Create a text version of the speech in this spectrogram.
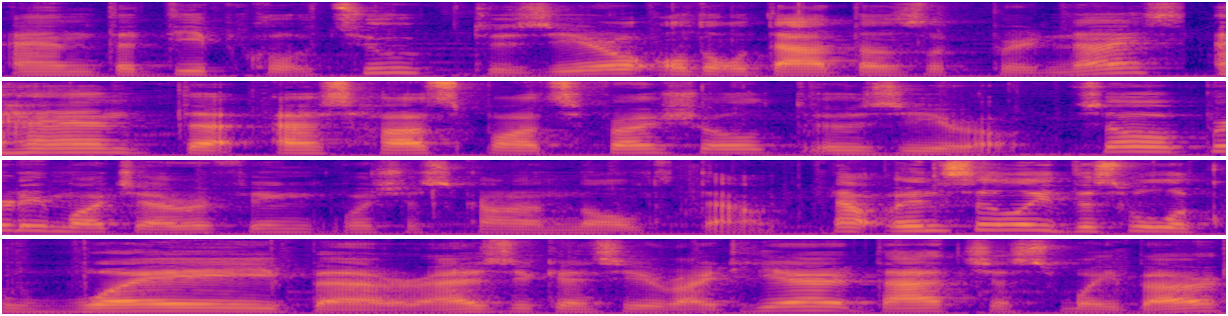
and the deep glow 2 to zero although that does look pretty nice and the s hotspots threshold to zero. So pretty much everything was just kind of nulled down. Now instantly this will look way better. As you can see right here that's just way better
